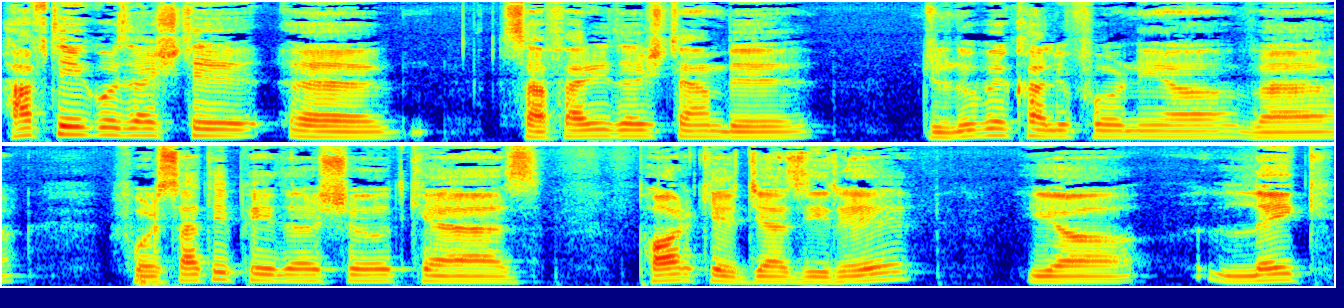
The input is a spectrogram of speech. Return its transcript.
هفته گذشته سفری داشتم به جنوب کالیفرنیا و فرصتی پیدا شد که از پارک جزیره یا لیک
